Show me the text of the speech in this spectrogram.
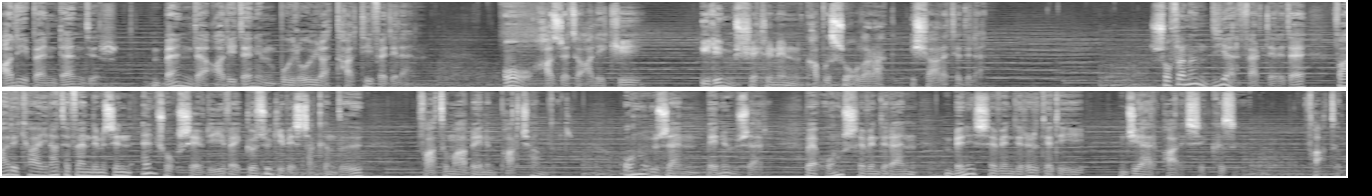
Ali bendendir, ben de Ali'denim buyruğuyla taltif edilen, o Hazreti Ali ki, ilim şehrinin kapısı olarak işaret edilen. Sofranın diğer fertleri de Fahri Kainat Efendimizin en çok sevdiği ve gözü gibi sakındığı Fatıma benim parçamdır. Onu üzen beni üzer ve onu sevindiren beni sevindirir dediği ciğer paresi kızı Fatıma.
